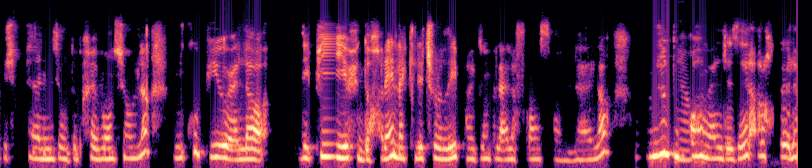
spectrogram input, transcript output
باش les mesures de prévention ولا ن copier يو على des pays واحد أخرين. like literally par exemple على فرنسا ولا على ونجو نطبقوهم على الجزائر. alors que la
